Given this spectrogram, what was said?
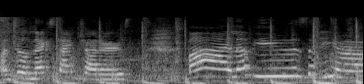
Until next time, chatters. Bye. Love yous. See ya.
